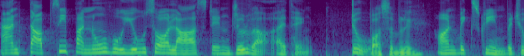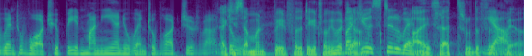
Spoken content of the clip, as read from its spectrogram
and Tapsi Pannu, who you saw last in Jurva, I think, too, Possibly. on big screen, but you went to watch, you paid money and you went to watch Judwaa. Actually, too. someone paid for the ticket for me, but, But yeah. you still went. I sat through the film. Yeah.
